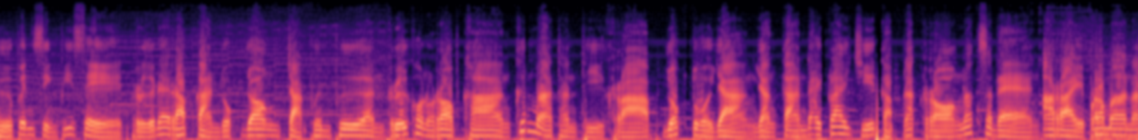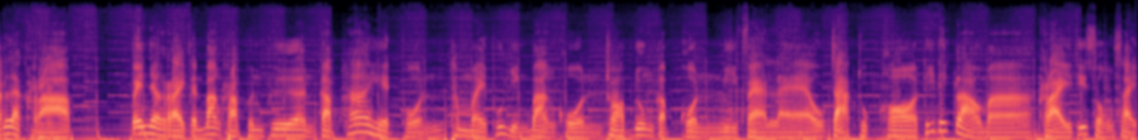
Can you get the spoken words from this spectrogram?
ถือเป็นสิ่งพิเศษ หรือได้รับการยกย่องจากเพื่อนๆหรือคนรอบข้างขึ้นมาทันทีครับ ยกตัวอย่างอย่างการได้ใกล้ชิดกับนักร้องนักแสดงอะไรประมาณนั้นแหละครับ เป็นอย่างไรกันบ้างครับเพื่อนๆ กับ 5 เหตุผลทำไมผู้หญิงบางคนชอบยุ่งกับคนมีแฟนแล้ว จากทุกข้อที่ได้กล่าวมา ใครที่สงสัย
